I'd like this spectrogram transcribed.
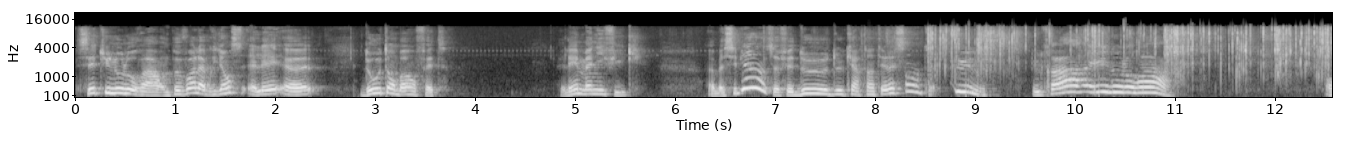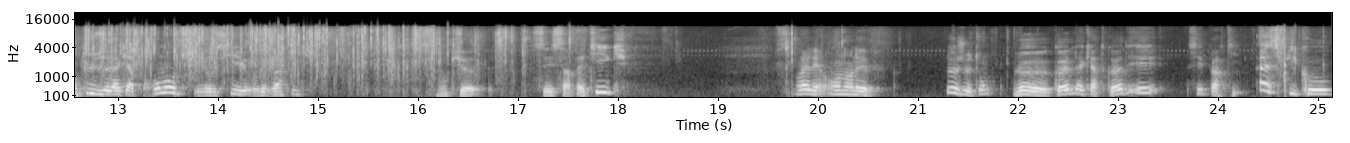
C'est une holo rare. On peut voir la brillance, elle est euh, de haut en bas en fait. Elle est magnifique. Ah bah c'est bien, ça fait deux, deux, cartes intéressantes. Une ultra rare et une holo rare. En plus de la carte promo qui est aussi holographique. Donc euh, c'est sympathique. Allez, on enlève le jeton, le code, la carte code, et c'est parti. Aspico,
